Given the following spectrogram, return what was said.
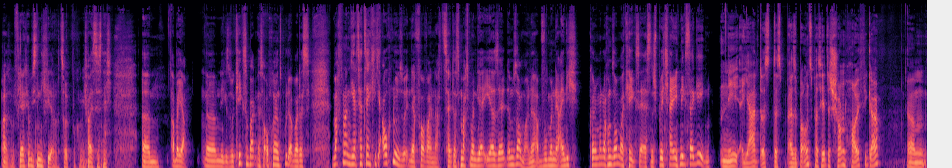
Also vielleicht habe ich sie nicht wieder zurückbekommen, ich weiß es nicht. Ähm, aber ja, ähm, nee, so Kekse backen ist auch ganz gut, aber das macht man ja tatsächlich auch nur so in der Vorweihnachtszeit. Das macht man ja eher selten im Sommer, ne? Obwohl man ja eigentlich könnte man auch im Sommer Kekse essen, spricht eigentlich nichts dagegen. Nee, ja, das, das, also bei uns passiert es schon häufiger. Ähm,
